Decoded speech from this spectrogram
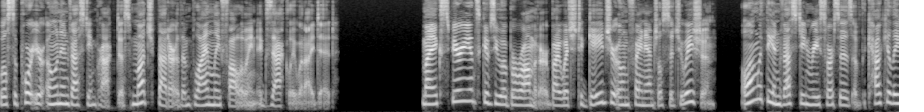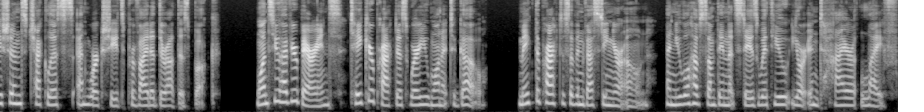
will support your own investing practice much better than blindly following exactly what I did. My experience gives you a barometer by which to gauge your own financial situation, along with the investing resources of the calculations, checklists, and worksheets provided throughout this book. Once you have your bearings, take your practice where you want it to go. Make the practice of investing your own, and you will have something that stays with you your entire life.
